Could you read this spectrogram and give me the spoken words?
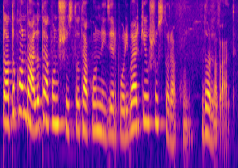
ততক্ষণ ভালো থাকুন, সুস্থ থাকুন, নিজের পরিবারকেও সুস্থ রাখুন। ধন্যবাদ।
